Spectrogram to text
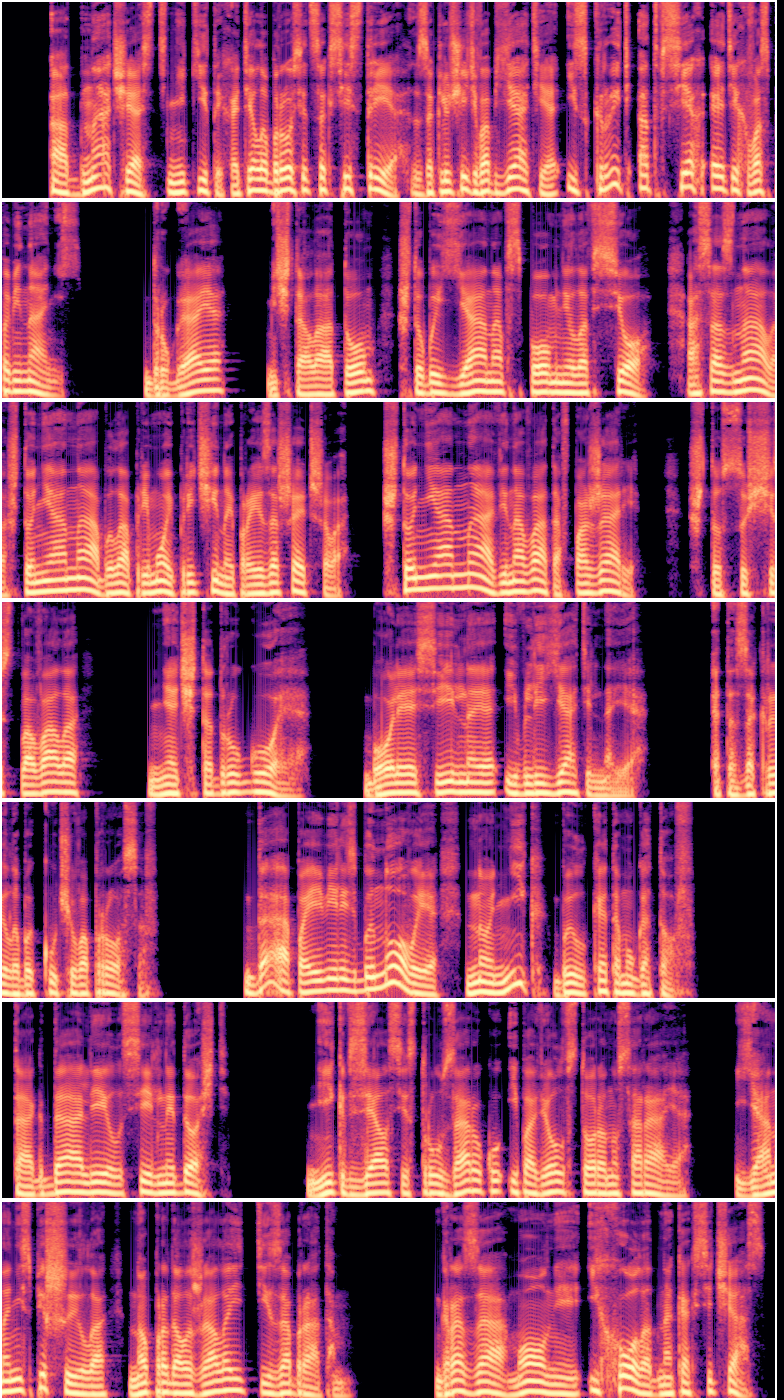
Одна часть Никиты хотела броситься к сестре, заключить в объятия и скрыть от всех этих воспоминаний. Другая мечтала о том, чтобы Яна вспомнила все, осознала, что не она была прямой причиной произошедшего, что не она виновата в пожаре, что существовало нечто другое, более сильное и влиятельное. Это закрыло бы кучу вопросов. Да, появились бы новые, но Ник был к этому готов. Тогда лил сильный дождь. Ник взял сестру за руку и повел в сторону сарая. Яна не спешила, но продолжала идти за братом. Гроза, молнии и холодно, как сейчас.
